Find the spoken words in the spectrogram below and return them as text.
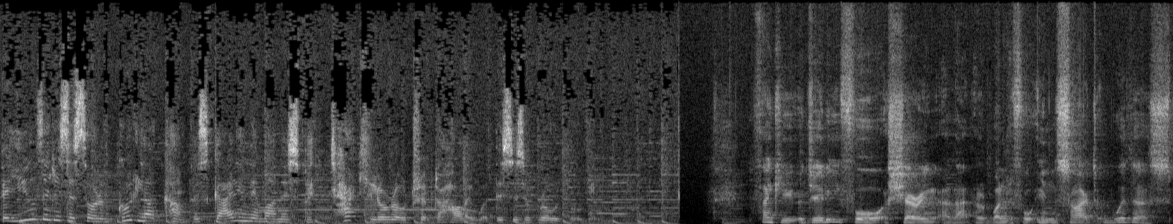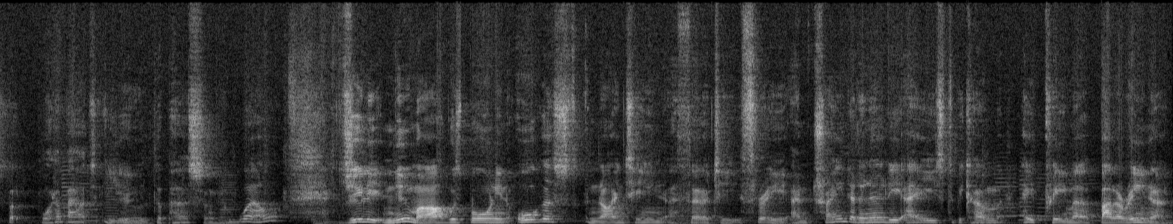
They use it as a sort of good luck compass guiding them on this spectacular road trip to Hollywood. This is a road movie. Thank you, Julie, for sharing that wonderful insight with us. But what about you, the person? Well, Julie Newmar was born in August 1933 and trained at an early age to become a prima ballerina,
